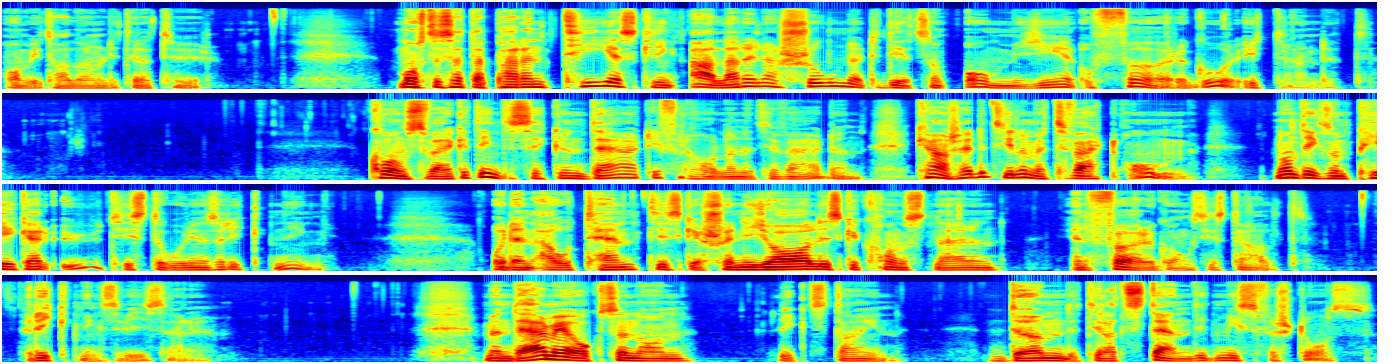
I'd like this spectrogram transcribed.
om vi talar om litteratur, måste sätta parentes kring alla relationer till det som omger och föregår yttrandet. Konstverket är inte sekundärt i förhållande till världen. Kanske är det till och med tvärtom, någonting som pekar ut historiens riktning. Och den autentiska, genialiske konstnären en föregångsgestalt, riktningsvisare. Men därmed också någon, likt Stein, dömd till att ständigt missförstås.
